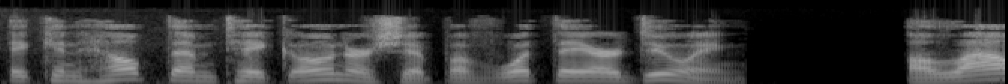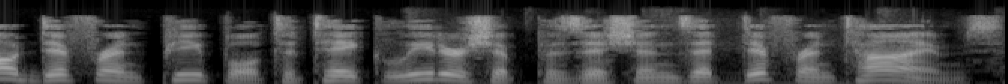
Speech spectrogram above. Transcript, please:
it can help them take ownership of what they are doing. Allow different people to take leadership positions at different times.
